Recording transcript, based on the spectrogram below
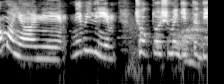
ama yani ne bileyim çok da hoşuma gitti diye.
